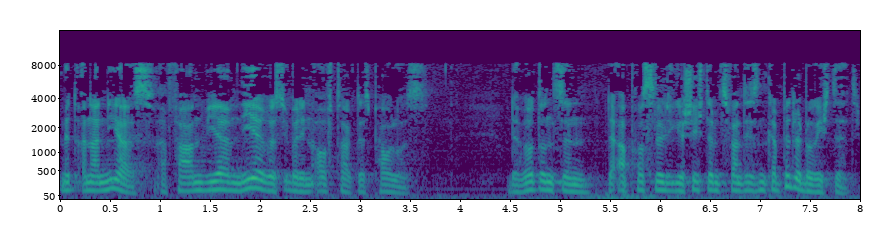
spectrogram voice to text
mit Ananias erfahren wir Näheres über den Auftrag des Paulus. Der wird uns in der Apostel die Geschichte im 20. Kapitel berichtet.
